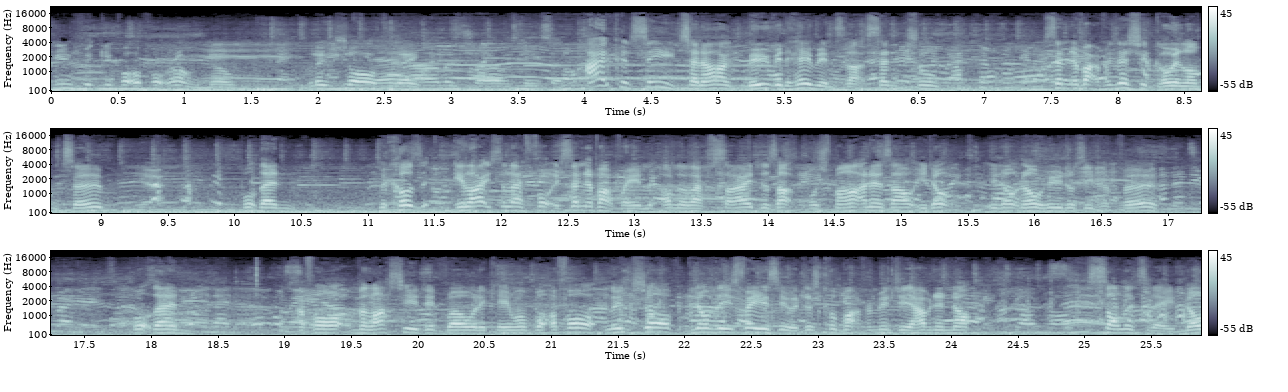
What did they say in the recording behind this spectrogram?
Do you think he put a foot wrong? No. Luke Shaw today. I could see Ten Hag moving him into that central centre back position going long term. Yeah. But then because he likes the left foot, his centre back way on the left side. Does that push Martinez out? You don't you don't know who does he prefer. But then I thought Malacia did well when he came on, but I thought Luke Shaw, you know these players who had just come back from injury, having a knock solid today, no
